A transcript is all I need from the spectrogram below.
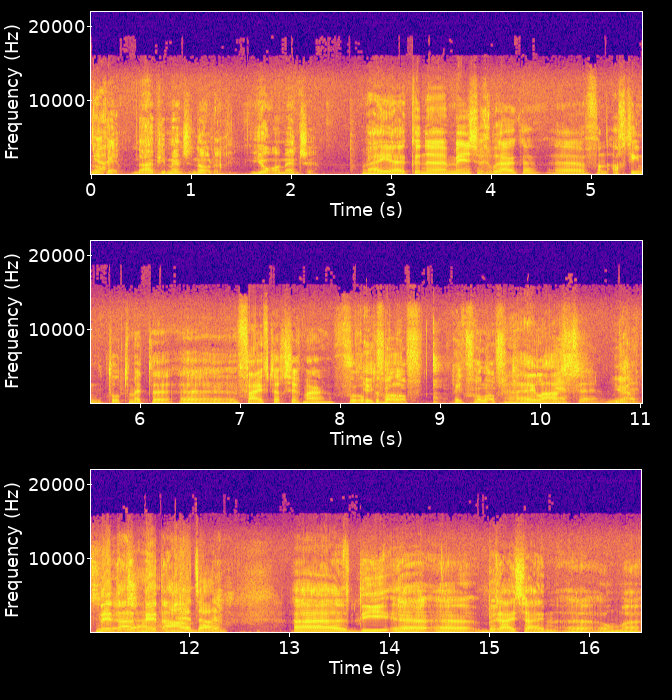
Oké, nou heb je mensen nodig. Jonge mensen. Wij eh, kunnen mensen gebruiken eh, van 18 tot en met eh, eh, 50, zeg maar, voor op Ik de val boot. af. Ik val af. Helaas. Net, hè? Ja. Net. Net aan. Ja, net aan. net aan. Eh, die eh, eh, bereid zijn om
